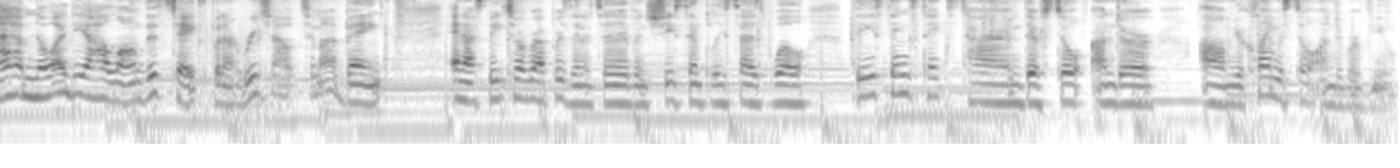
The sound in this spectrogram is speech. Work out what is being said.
I have no idea how long this takes, but I reach out to my bank and I speak to a representative, and she simply says, "Well, these things takes time. They're still under. Um, your claim is still under review."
